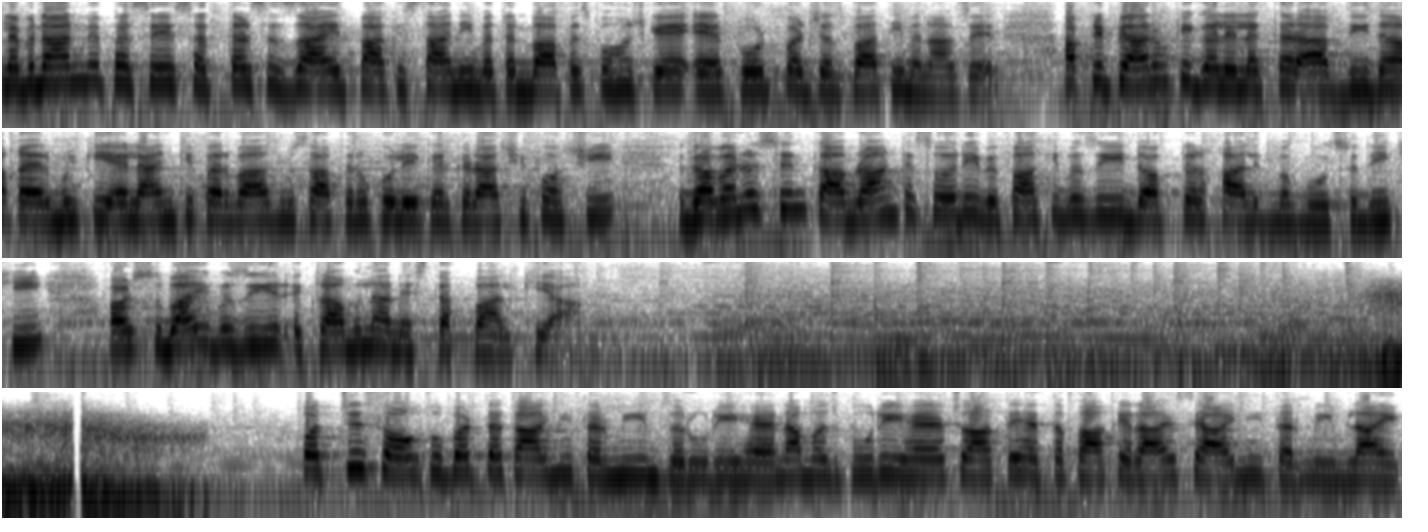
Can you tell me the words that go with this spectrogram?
लेबनान में फंसे सत्तर से जायद पाकिस्तानी वतन वापस पहुँच गए एयरपोर्ट पर जज्बाती मनाजिर। अपने प्यारों के गले लगकर आबदीदा गैर मुल्की एलान की परवाज मुसाफिरों को लेकर कराची पहुँची। गवर्नर सिंध कामरान टिसोरी विफाकी वज़ीर डॉक्टर खालिद मकबूल सदीकी और सूबाई वज़ीर इकरामुल्ला ने इस्तकबाल किया। 25 अक्टूबर तक आईनी तरमीम ज़रूरी है ना मजबूरी है, चाहते हैं तफाक राय से आईनी तरमीम लाएँ।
